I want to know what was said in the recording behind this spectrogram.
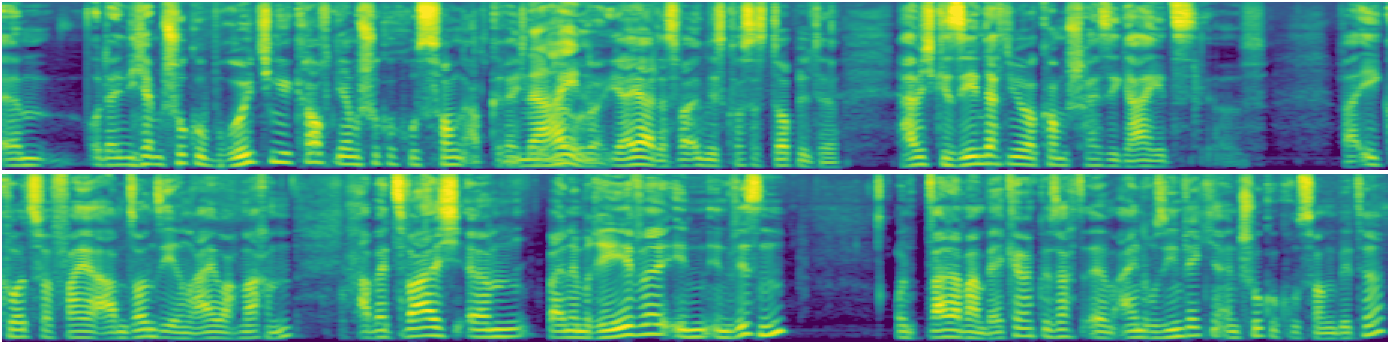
ähm, oder die haben Schokobrötchen gekauft, die haben Schokocroissant abgerechnet. Nein. Oder, oder, ja, ja, das war irgendwie, das kostet das Doppelte. Habe ich gesehen, dachte ich mir aber, komm, scheißegal, jetzt äh, war eh kurz vor Feierabend, sollen sie ihren Reibach machen. Aber jetzt war ich ähm, bei einem Rewe in, in Wissen und war da beim Bäcker und habe gesagt, ähm, ein Rosinenwäckchen, ein Schokocroissant bitte.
